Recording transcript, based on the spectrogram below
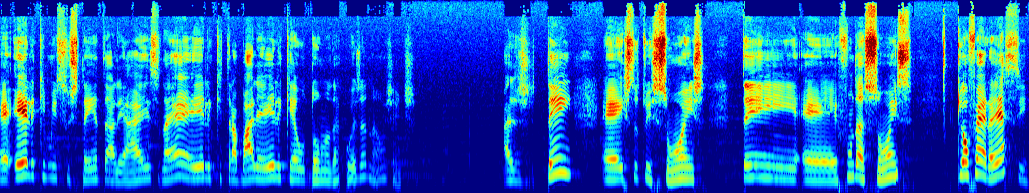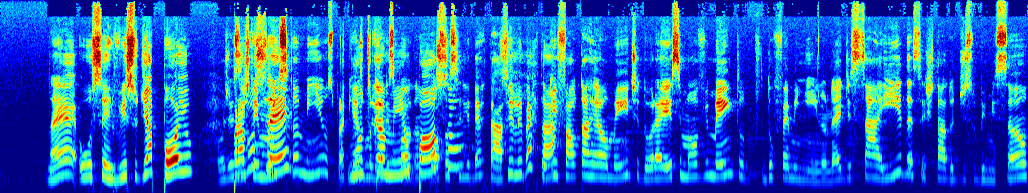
é ele que me sustenta, aliás, né? É ele que trabalha, é ele que é o dono da coisa. Não, gente. As, tem é, instituições, tem é, fundações que oferecem né, o serviço de apoio Hoje existem você, muitos caminhos para que as mulheres caminho podam, possam possam se libertar. se libertar. O que falta realmente, Dora, é esse movimento do feminino, né? De sair desse estado de submissão,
